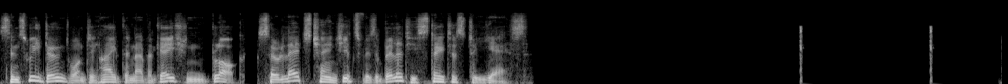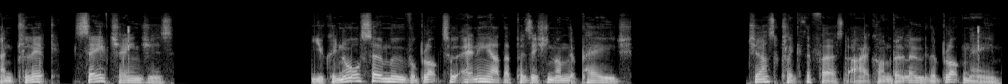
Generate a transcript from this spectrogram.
Since we don't want to hide the navigation block, so let's change its visibility status to Yes. And click Save Changes. You can also move a block to any other position on the page. Just click the first icon below the block name.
